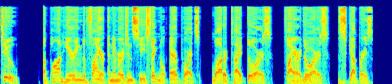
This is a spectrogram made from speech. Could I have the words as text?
2. Upon hearing the fire and emergency signal airports, watertight doors, fire doors, scuppers,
